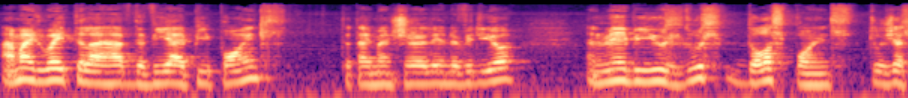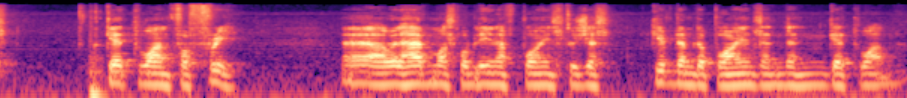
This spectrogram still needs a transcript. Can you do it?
I might wait till I have the VIP points that I mentioned earlier in the video and maybe use those, those points to just get one for free. Uh, I will have most probably enough points to just give them the points and then get one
